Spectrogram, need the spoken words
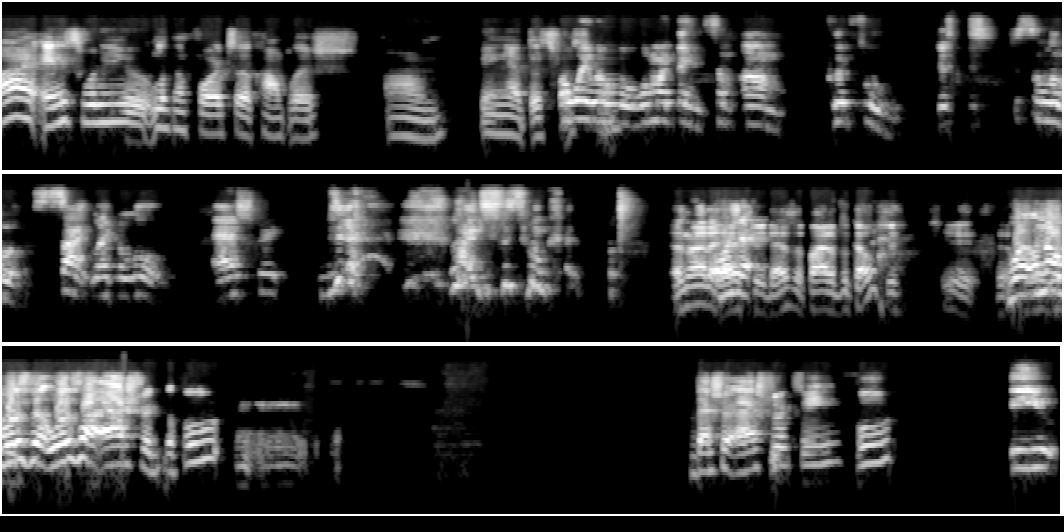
All right, Ace, what are you looking forward to accomplish um being at this Oh wait, wait, wait, one more thing. Some um good food. Just just a little site, like a little asterisk. like just some good That's not an What's asterisk, that's a part of the culture. Shit. Well, no, what is that? What is that asterisk? The food? Mm-mm. That's your asterisk fee? Food? do you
